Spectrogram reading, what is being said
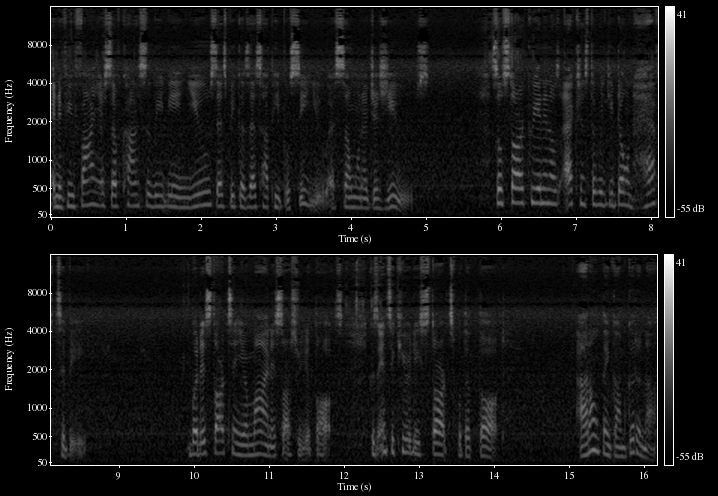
And if you find yourself constantly being used, that's because that's how people see you as someone that just use. So start creating those actions to where you don't have to be. But it starts in your mind, it starts with your thoughts. Because insecurity starts with a thought I don't think I'm good enough.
